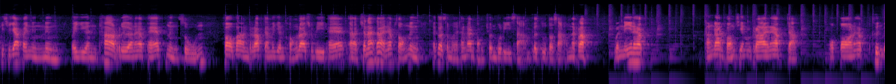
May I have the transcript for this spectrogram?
พิชยะไป 1-1 ไปเยือนท่าเรือนะครับ แพ้ 1-0 เฝ้าบ้านรับการมาเยือนของราชบุรีแพ้ชนะได้นะครับ 2-1 แล้วก็เสมอทางด้านของชนบุรี 3 ประตูต่อ 3 นะครับ วันนี้นะครับ ทางด้านของเชียงรายนะครับ จากปปนะครับ ขึ้นไป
